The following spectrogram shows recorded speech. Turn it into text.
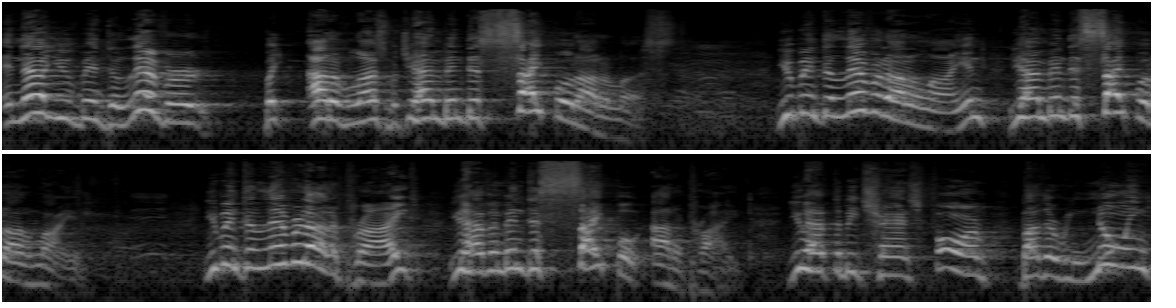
And now you've been delivered but out of lust, but you haven't been discipled out of lust. You've been delivered out of lying, you haven't been discipled out of lying. You've been delivered out of pride, you haven't been discipled out of pride. You have to be transformed by the renewing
